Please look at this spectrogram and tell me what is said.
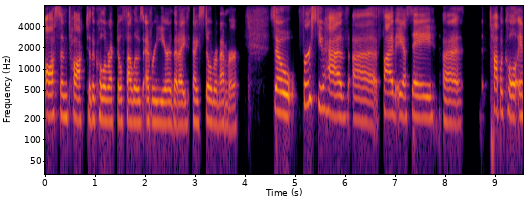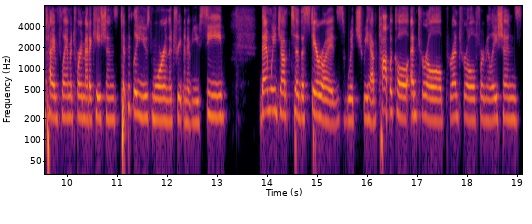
awesome talk to the colorectal fellows every year that I, I still remember. So, first, you have uh, 5-ASA uh, topical anti inflammatory medications, typically used more in the treatment of UC. Then we jump to the steroids, which we have topical, enteral, parenteral formulations.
